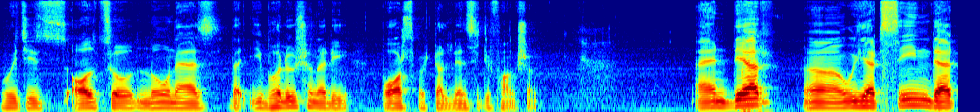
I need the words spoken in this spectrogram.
which is also known as the evolutionary power spectral density function. And there uh, we had seen that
